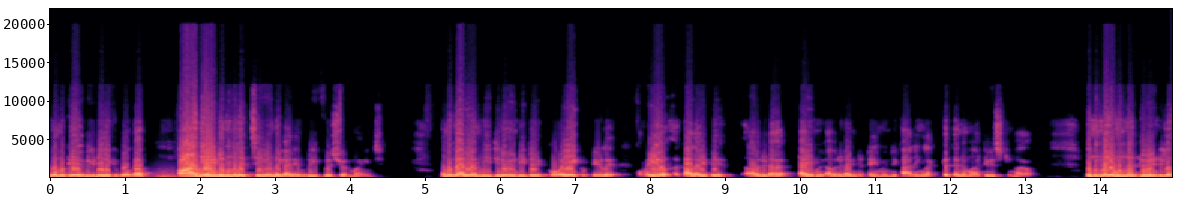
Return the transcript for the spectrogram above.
നമുക്ക് വീഡിയോയിലേക്ക് പോകാം. ആദ്യമായിട്ട് നിങ്ങൾ ചെയ്യേണ്ട കാര്യം റീഫ്രഷ് യുവർ മൈൻഡ് നമുക്കറിയാം നീറ്റിന് വേണ്ടിയിട്ട് കുറെ കുട്ടികൾ കുറെ കാലമായിട്ട് അവരുടെ ടൈം അവരുടെ എന്റർടൈൻമെന്റ് കാര്യങ്ങളൊക്കെ തന്നെ മാറ്റി വെച്ചിട്ടുണ്ടാകാം. അപ്പൊ നിങ്ങൾ നിങ്ങൾക്ക് വേണ്ടിയുള്ള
